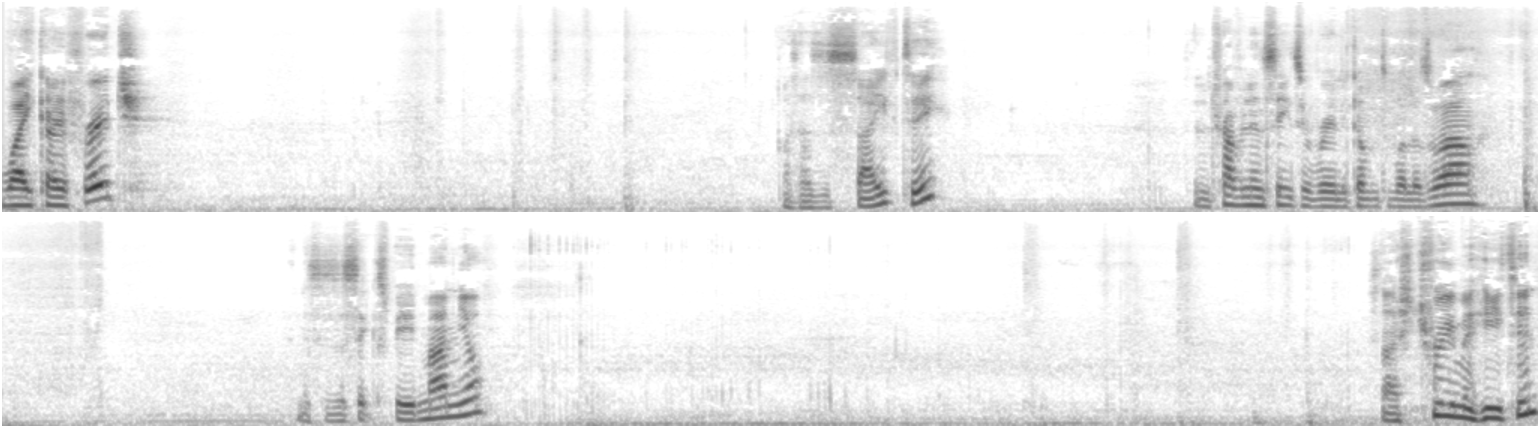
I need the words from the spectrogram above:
Waeco fridge. Also has a safety. And the travelling seats are really comfortable as well. And this is a six-speed manual. It's nice Truma heating.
